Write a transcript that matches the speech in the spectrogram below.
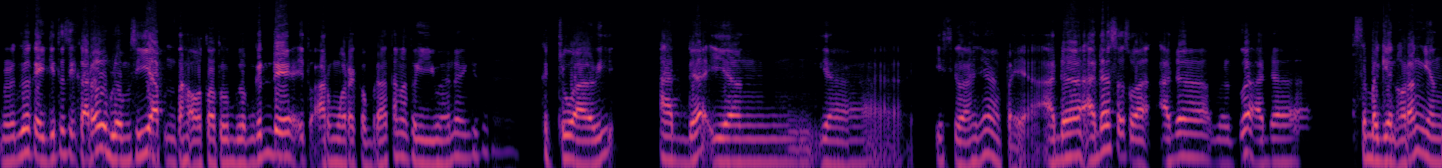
Menurut gua kayak gitu sih karena lu belum siap, entah otot lu belum gede, itu armornya keberatan atau gimana gitu. Hmm. Kecuali ada yang ya istilahnya apa ya? Ada ada sesuatu ada menurut gua ada sebagian orang yang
